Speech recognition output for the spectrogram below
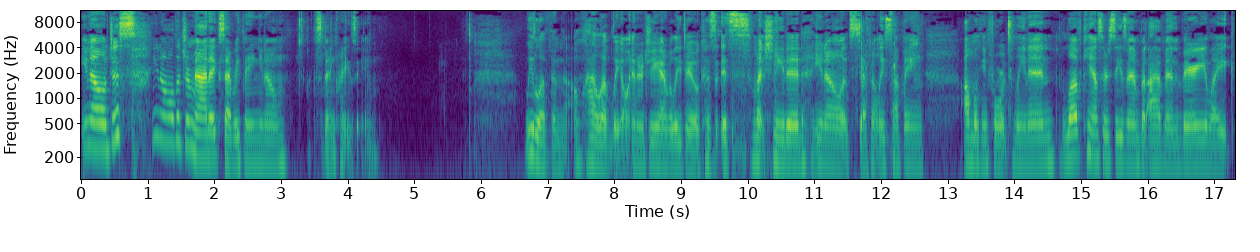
you know just you know all the dramatics everything you know it's been crazy we love them though. I love Leo energy. I really do because it's much needed. You know, it's definitely something I'm looking forward to lean in. Love cancer season, but I have been very like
